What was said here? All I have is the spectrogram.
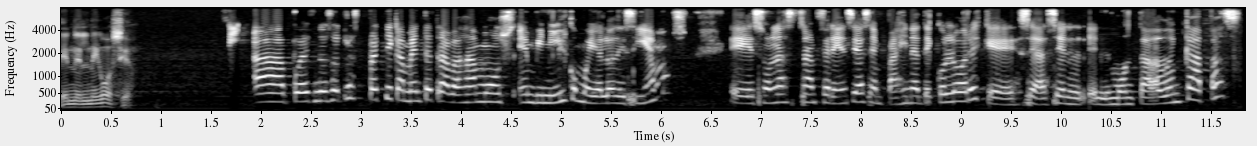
en el negocio. Ah, pues nosotros prácticamente trabajamos en vinil, como ya lo decíamos. Eh, son las transferencias en páginas de colores que se hace el montado en capas.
